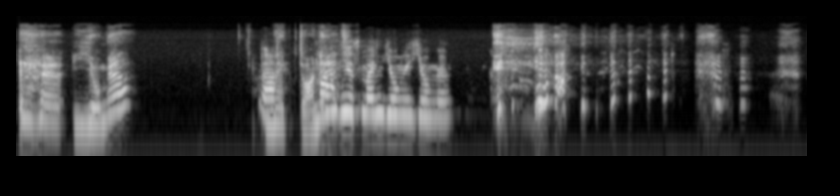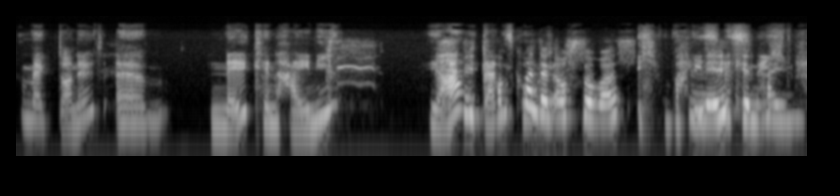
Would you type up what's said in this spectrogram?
äh, Junge, Ach, Ah, McDonald's. hier ist mein Junge, Junge. McDonald, ähm, Nelken Heini. Ja, Wie ganz kommt man denn auf sowas? Ich weiß es Nelkenhain. nicht.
